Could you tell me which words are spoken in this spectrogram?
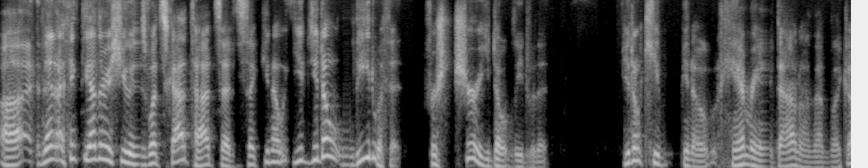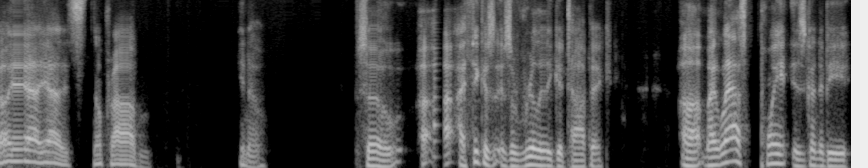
Uh, and then I think the other issue is what Scott Todd said. It's like, you know, you, you don't lead with it. For sure, you don't lead with it. You don't keep you know hammering it down on them like oh yeah yeah it's no problem you know. So uh, i think is, a really good topic. Uh, my last point is going to be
